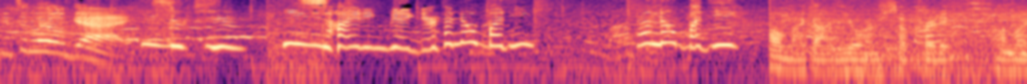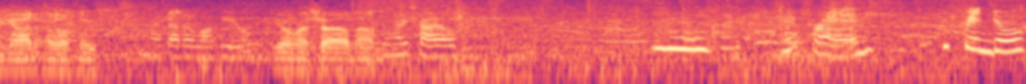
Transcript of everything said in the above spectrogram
It's a little guy. He's so cute. He's hiding back there. Hello, buddy. Hello, buddy. Oh my god, you are so pretty. Oh my god, I love you. My god, I love you. You're my child now. You're my child. My friend. Friendo.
